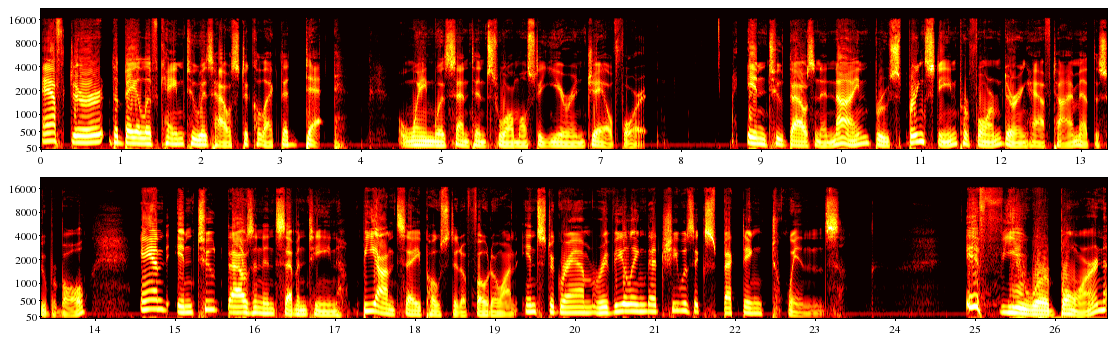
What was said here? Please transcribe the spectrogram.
after the bailiff came to his house to collect a debt. Wayne was sentenced to almost a year in jail for it. In 2009, Bruce Springsteen performed during halftime at the Super Bowl. And in 2017, Beyonce posted a photo on Instagram revealing that she was expecting twins. If you were born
